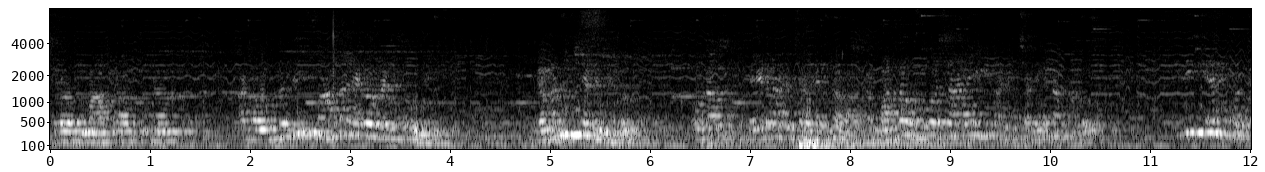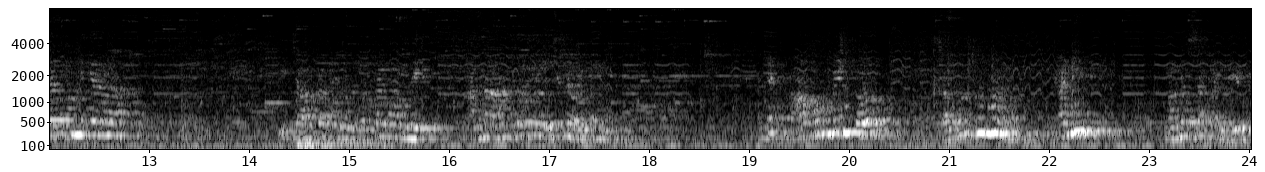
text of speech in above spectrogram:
తర్వాత మాట్లాడుతున్నాం అక్కడ ఉంటుంది మాట్లాడేదో వెళ్తుంది. గమనించండి మీరు. ఒక ఏడాది చదివిన తర్వాత మళ్ళీ ఇంకోసారి అది చదివినప్పుడు ఇది ఏం కొత్తగా ఉంది కదా? ఈ చాప్టర్ ఏదో కొత్తగా ఉంది అన్న అనుభవం వచ్చిన అంటే ఆ మూమెంట్లో చదువుతున్నాం కానీ మనసు అక్కడ లేదు.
